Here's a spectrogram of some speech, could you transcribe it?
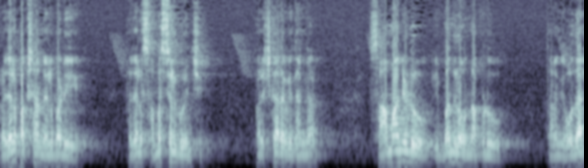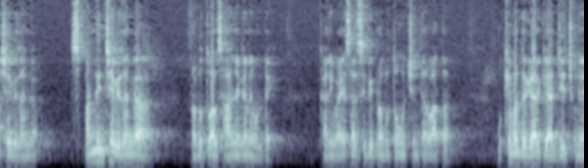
ప్రజల పక్షాన్ని నిలబడి ప్రజల సమస్యల గురించి పరిష్కార విధంగా సామాన్యుడు ఇబ్బందులు ఉన్నప్పుడు తనని ఓదార్చే విధంగా స్పందించే విధంగా ప్రభుత్వాలు సహజంగానే ఉంటాయి. కానీ వైఎస్ఆర్సీపీ ప్రభుత్వం వచ్చిన తర్వాత ముఖ్యమంత్రి గారికి అర్జీ ఇచ్చుకునే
